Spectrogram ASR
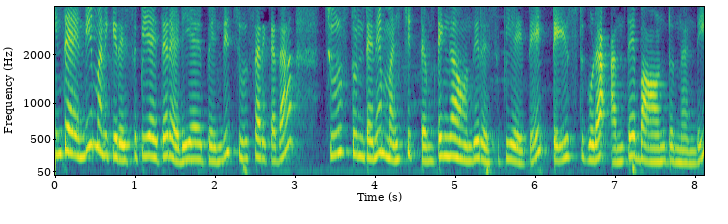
ఇంతే అండి మనకి రెసిపీ అయితే రెడీ అయిపోయింది. చూసారు కదా చూస్తుంటేనే మంచి టెంప్టింగ్గా ఉంది రెసిపీ అయితే. టేస్ట్ కూడా అంతే బాగుంటుందండి.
